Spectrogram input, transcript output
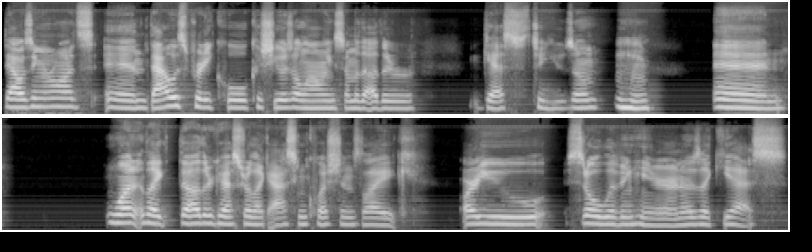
dowsing rods, and that was pretty cool because she was allowing some of the other guests to use them. Mm-hmm. And one, like, the other guests were like asking questions like, Are you still living here? And I was like, Yes.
